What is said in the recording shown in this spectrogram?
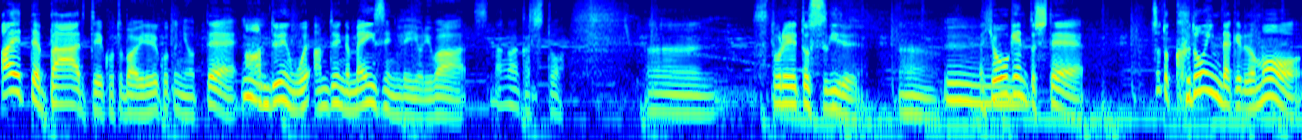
あえて bad っていう言葉を入れることによって、うん。I'm doing I'm doing amazingly よりはなんかちょっとうんストレートすぎる、うん。うん。表現としてちょっとくどいんだけれども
